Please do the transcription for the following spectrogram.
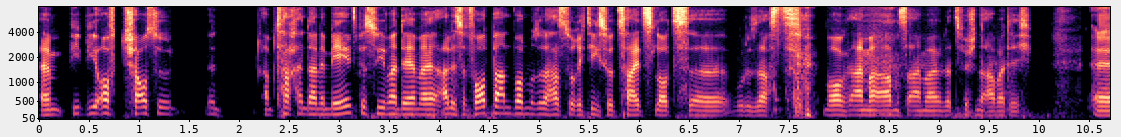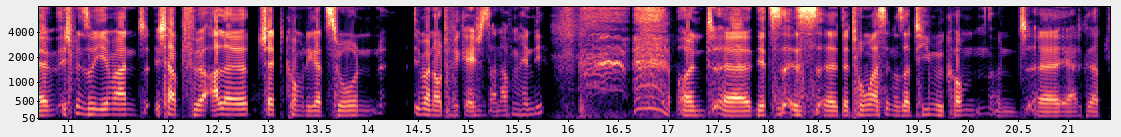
Ähm, wie, wie oft schaust du äh, am Tag in deine Mails? Bist du jemand, der immer alles sofort beantworten muss oder hast du richtig so Zeitslots, äh, wo du sagst, morgens einmal, abends einmal, dazwischen arbeite ich? Ähm, ich bin so jemand, ich habe für alle Chat-Kommunikation immer Notifications an auf dem Handy. und äh, jetzt ist äh, der Thomas in unser Team gekommen und äh, er hat gesagt,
